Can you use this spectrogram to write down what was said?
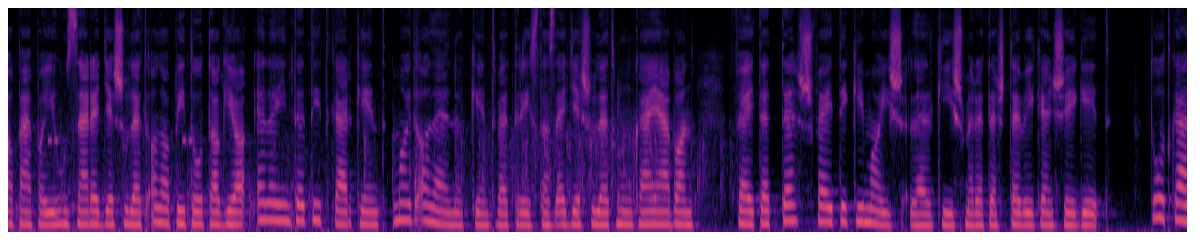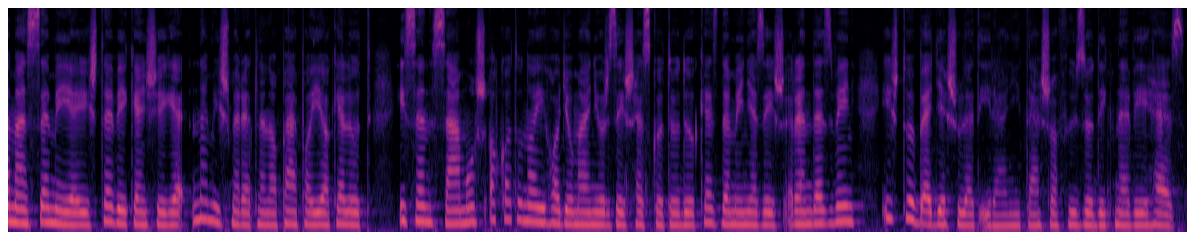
A Pápai Huszár Egyesület alapító tagja eleinte titkárként, majd alelnökként vett részt az Egyesület munkájában, fejtette, s fejti ki ma is lelkiismeretes tevékenységét. Tóth Kálmán személye és tevékenysége nem ismeretlen a pápaiak előtt, hiszen számos a katonai hagyományőrzéshez kötődő kezdeményezés, rendezvény és több egyesület irányítása fűződik nevéhez.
